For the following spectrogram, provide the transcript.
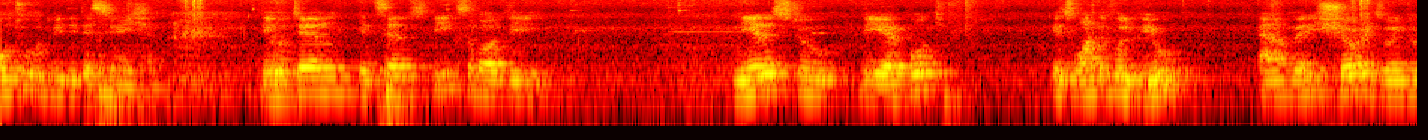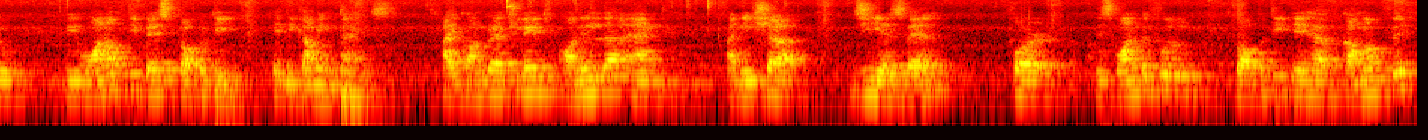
O2 would be the destination the hotel itself speaks about the nearest to the airport its wonderful view and I'm very sure it's going to be one of the best property in the coming times. I congratulate Anilda and Anisha G as well for this wonderful property they have come up with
